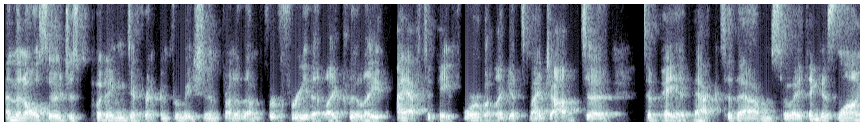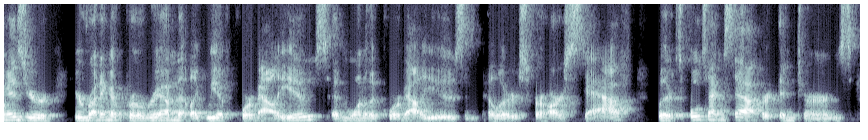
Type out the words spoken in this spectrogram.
And then also just putting different information in front of them for free that like clearly I have to pay for, but like it's my job to to pay it back to them. So I think as long as you're you're running a program that like we have core values and one of the core values and pillars for our staff, whether it's full-time staff or interns,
